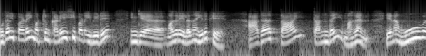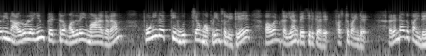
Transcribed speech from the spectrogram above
முதல் படை மற்றும் கடைசி படை வீடு இங்கே மதுரையில் தான் இருக்குது ஆக தாய் தந்தை மகன் என மூவரின் அருளையும் பெற்ற மதுரை மாநகரம் புனிதத்தின் உச்சம் அப்படின்னு சொல்லிட்டு பவன் கல்யாண் பேசியிருக்காரு. ஃபர்ஸ்ட் பாயிண்ட் ரெண்டாவது பாயிண்ட்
